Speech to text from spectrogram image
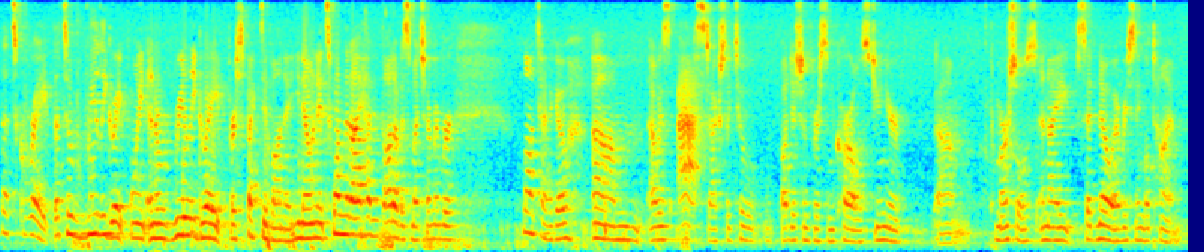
That's great. That's a really great point and a really great perspective on it. You know, and it's one that I hadn't thought of as much. I remember long time ago, um, I was asked actually to audition for some Carl's Jr. Um, commercials, and I said no every single time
